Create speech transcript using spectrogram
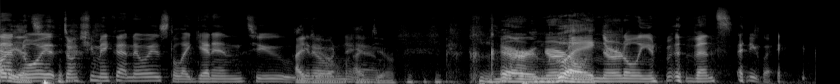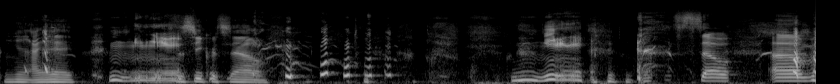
make that noise. Don't you make that noise to like get into? You I know, do. I do. Nerd, nerdle, nerdly events. Anyway, the secret sound. so um,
